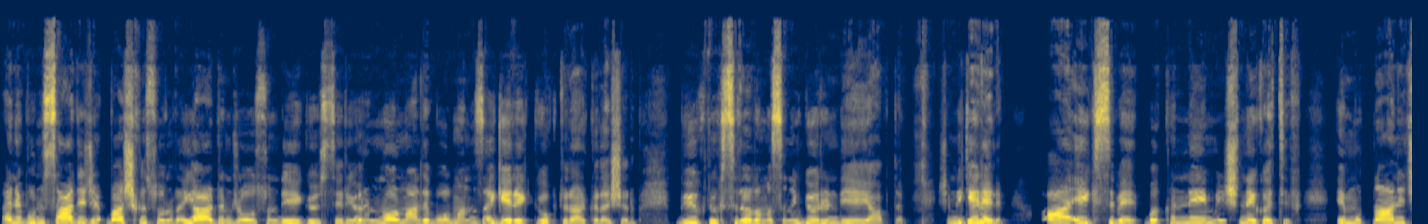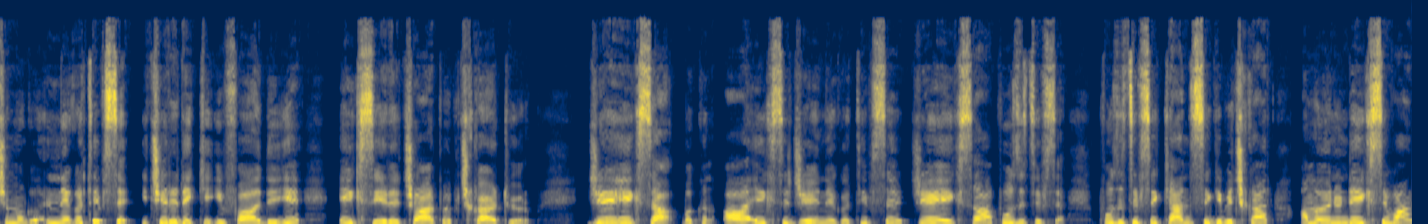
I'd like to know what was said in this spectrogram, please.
Hani bunu sadece başka soruda yardımcı olsun diye gösteriyorum. Normalde bulmanıza gerek yoktur arkadaşlarım. Büyüklük sıralamasını görün diye yaptım. Şimdi gelelim. A eksi B bakın neymiş negatif. E mutlağın içi negatifse içerideki ifadeyi eksiyle çarpıp çıkartıyorum. C eksi A bakın A eksi C negatifse C eksi A pozitifse. Pozitifse kendisi gibi çıkar ama önünde eksi var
